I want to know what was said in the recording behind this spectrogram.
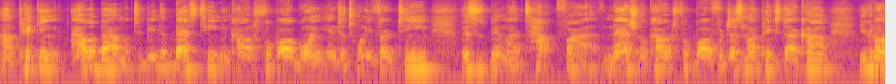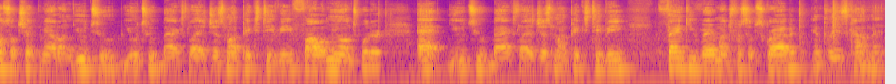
I'm picking Alabama to be the best team in college football going into 2013. This has been my top five national college football for justmypicks.com. You can also check me out on YouTube, YouTube backslash justmypickstv. Follow me on Twitter at YouTube backslash justmypickstv. Thank you very much for subscribing and please comment.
